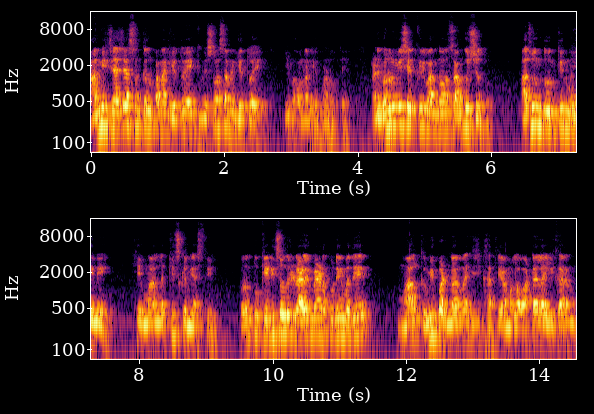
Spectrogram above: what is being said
आम्ही ज्या ज्या संकल्पना घेतोय एक विश्वासानं घेतोय ही भावना निर्माण होते. आणि म्हणून मी शेतकरी बांधवांना सांगू इच्छितो अजून दोन तीन महिने हे माल नक्कीच कमी असतील. परंतु केडी चौधरी डाळिंब्याड पुणेमध्ये माल कमी पडणार नाही ह्याची खात्री आम्हाला वाटायला लागली. कारण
